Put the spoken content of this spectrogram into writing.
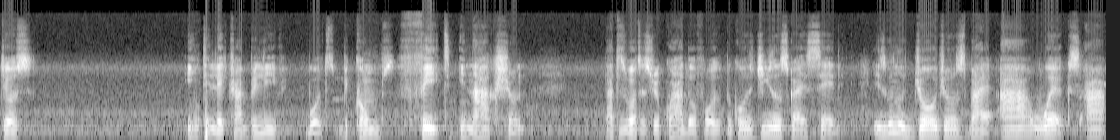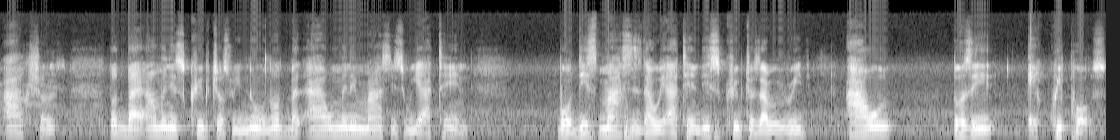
just intellectual belief but becomes faith in action. That is what is required of us because Jesus Christ said He's going to judge us by our works, our actions, not by how many scriptures we know, not by how many masses we attend. But these masses that we attend, these scriptures that we read, how does it equip us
